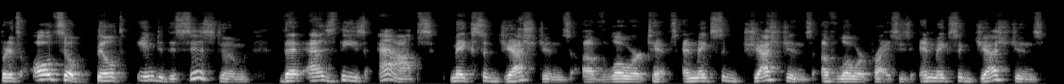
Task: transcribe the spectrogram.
but it's also built into the system that as these apps make suggestions of lower tips and make suggestions of lower prices and make suggestions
